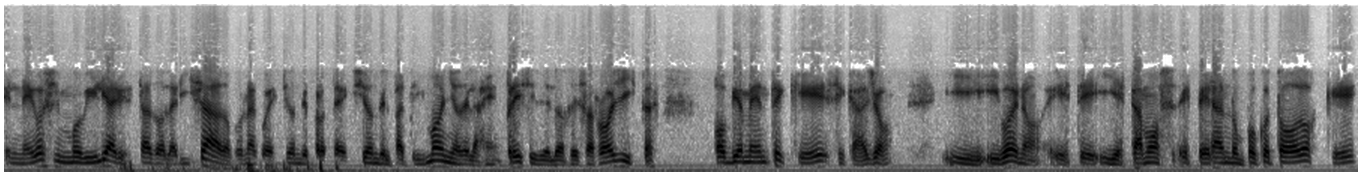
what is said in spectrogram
el negocio inmobiliario está dolarizado por una cuestión de protección del patrimonio de las empresas y de los desarrollistas, obviamente que se cayó. Y, bueno, este, y estamos esperando un poco todos que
